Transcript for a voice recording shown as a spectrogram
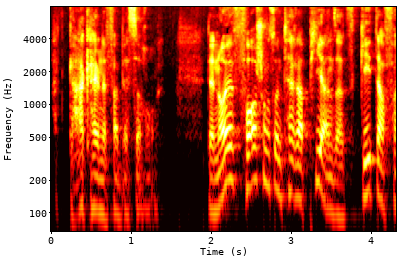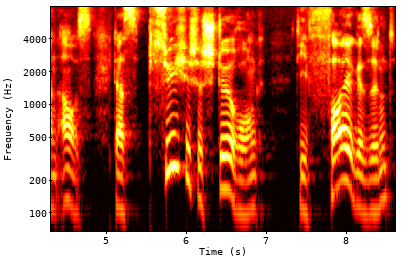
hat gar keine Verbesserung. Der neue Forschungs- und Therapieansatz geht davon aus, dass psychische Störungen die Folge sind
